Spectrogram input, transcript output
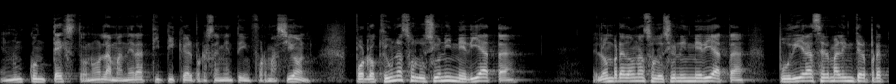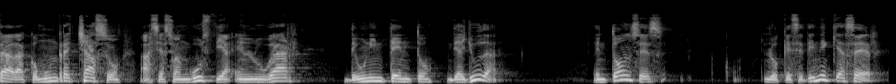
en un contexto, ¿no? La manera típica del procesamiento de información. Por lo que una solución inmediata el hombre da una solución inmediata, pudiera ser malinterpretada como un rechazo hacia su angustia en lugar de un intento de ayuda. Entonces, lo que se tiene que hacer,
